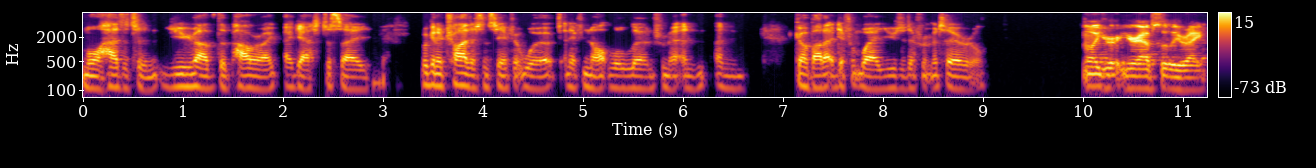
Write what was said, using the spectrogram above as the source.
more hesitant. You have the power, I, I guess, to say, we're going to try this and see if it works. And if not, we'll learn from it and, and go about it a different way, use a different material. No, you're you're absolutely right.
